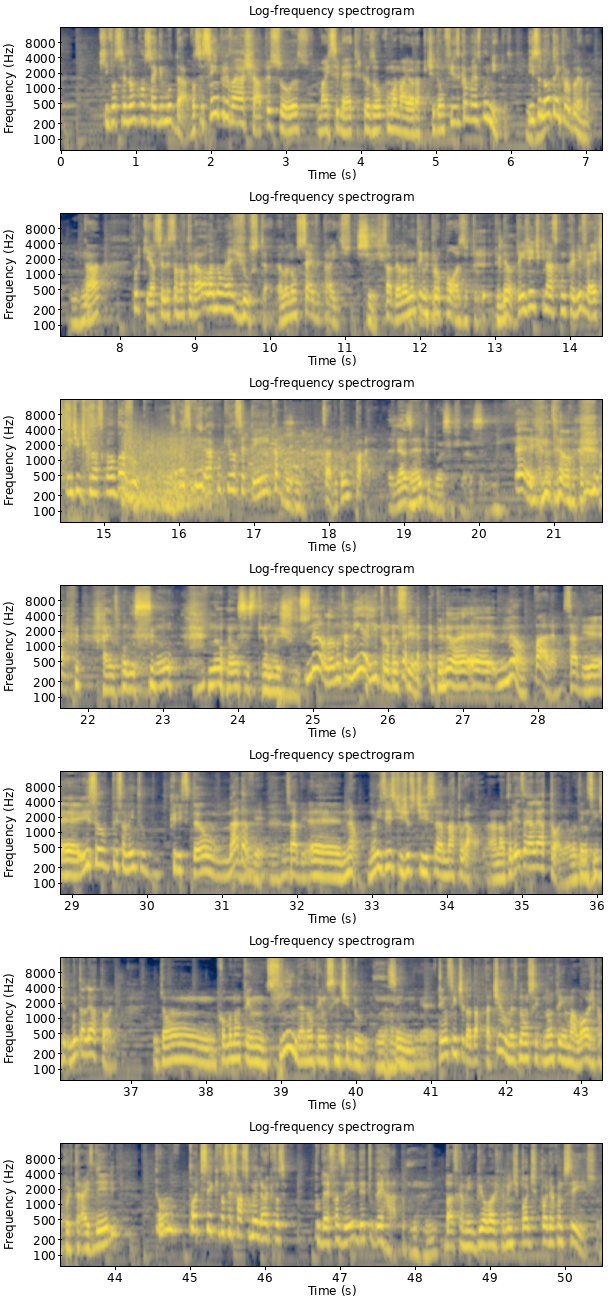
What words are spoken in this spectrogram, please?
que você não consegue mudar. Você sempre vai achar pessoas mais simétricas ou com uma maior aptidão física mais bonitas. Isso não tem problema, Uhum. tá? Porque a seleção natural ela não é justa, ela não serve pra isso. Sim. Sabe, ela não tem um propósito, entendeu? Tem gente que nasce com canivete, tem gente que nasce com uma bazuca. Você vai se virar com o que você tem e acabou, sabe? Então para. Aliás, Né? é muito boa essa frase. É, então. A, a evolução não é um sistema justo. Não, ela não tá nem aí pra você, entendeu? É, é, não, para, sabe? É, isso é um pensamento cristão, nada a ver, sabe? É, não, não existe justiça natural. A natureza é aleatória, ela tem um sentido muito aleatório. Então, como não tem um fim, né, não tem um sentido, assim, é, tem um sentido adaptativo, mas não, não tem uma lógica por trás dele, então pode ser que você faça o melhor que você puder fazer e dê tudo errado. Basicamente, biologicamente, pode, pode acontecer isso.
